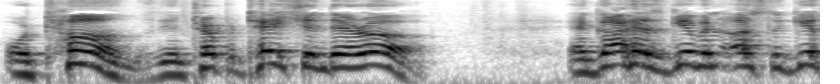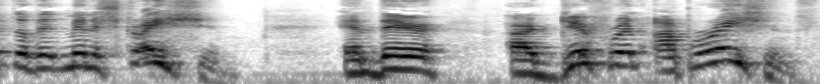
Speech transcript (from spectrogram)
or tongues, the interpretation thereof. And God has given us the gift of administration, and there are different operations.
